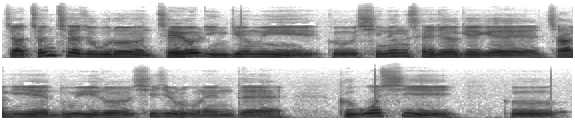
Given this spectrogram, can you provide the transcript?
자 전체적으로는 제열 임금이 그 신흥 세력에게 자기의 누이를 시집을 보냈는데 그 옷이 그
